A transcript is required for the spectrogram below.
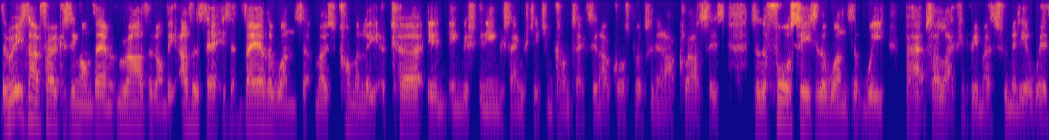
The reason I'm focusing on them rather than on the others there is that they are the ones that most commonly occur in English, in the English language teaching context, in our course books and in our classes. So the four C's are the ones that we perhaps are likely to be most familiar with.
